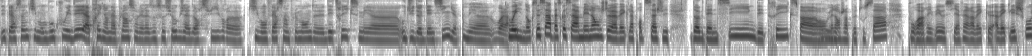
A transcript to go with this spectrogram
des, personnes qui m'ont beaucoup aidé. Après, il y en a plein sur les réseaux sociaux que j'adore suivre, qui vont faire simplement des tricks mais, ou du dog dancing. Mais voilà. Oui, donc c'est ça, parce que c'est un mélange avec l'apprentissage du dog dancing, des tricks, enfin on mélange un peu tout ça pour arriver aussi à faire avec, avec les chevaux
